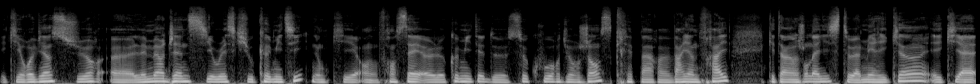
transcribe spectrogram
et qui revient sur euh, l'Emergency Rescue Committee, donc qui est en français euh, le comité de secours d'urgence créé par euh, Varian Fry, qui est un journaliste américain et qui a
